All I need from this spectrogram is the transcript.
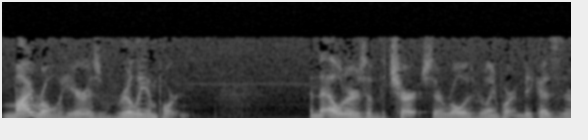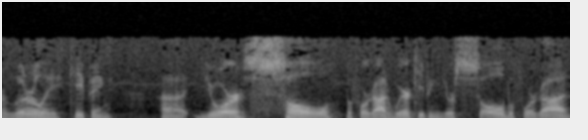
my role here is really important. And the elders of the church, their role is really important because they're literally keeping uh, your soul before God. We're keeping your soul before God.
